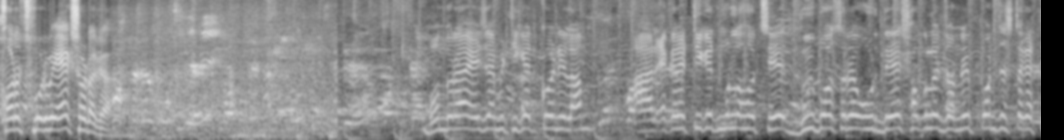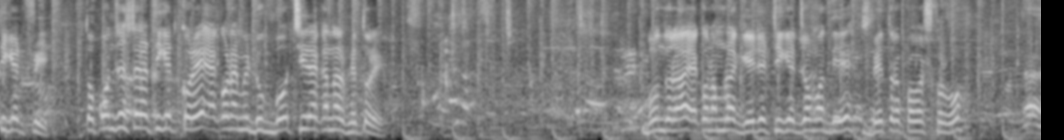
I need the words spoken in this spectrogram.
খরচ পড়বে একশো টাকা। বন্ধুরা এই যে আমি টিকিট করে নিলাম। আর এখানে টিকিট মূল্য হচ্ছে দুই বছরের ঊর্ধ্বে সকলের জন্যই পঞ্চাশ টাকা টিকিট ফ্রি তো পঞ্চাশ টাকা টিকিট করে এখন আমি ঢুকবো চিড়িয়াখানার ভেতরে। বন্ধুরা এখন আমরা গেটের টিকিট জমা দিয়ে ভেতরে প্রবেশ করব। হ্যাঁ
